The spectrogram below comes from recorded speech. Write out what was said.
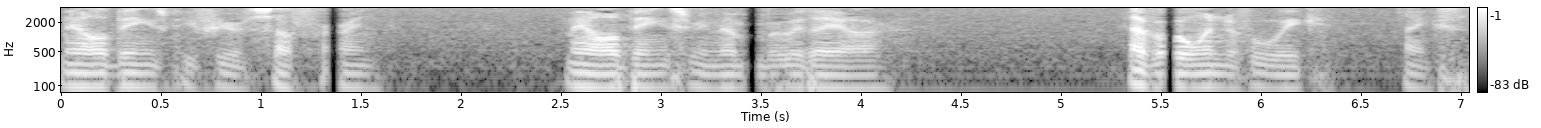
May all beings be free of suffering. May all beings remember who they are. Have a wonderful week. Thanks.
